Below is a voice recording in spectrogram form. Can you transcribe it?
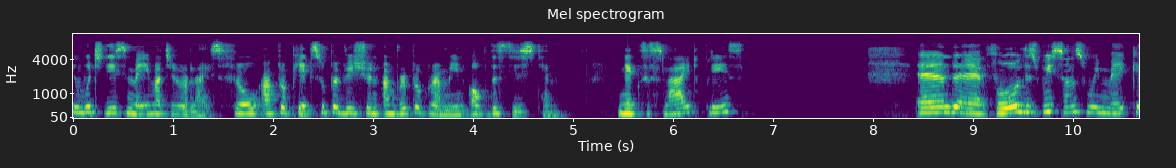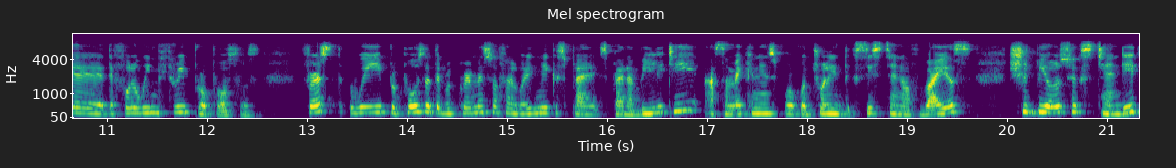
in which these may materialize through appropriate supervision and reprogramming of the system. Next slide, please. And uh, for all these reasons, we make uh, the following three proposals. First, we propose that the requirements of algorithmic explainability as a mechanism for controlling the existence of bias should be also extended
